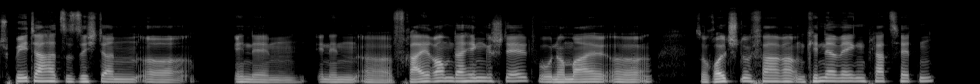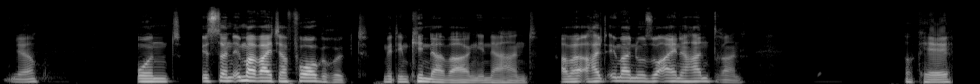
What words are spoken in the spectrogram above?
später hat sie sich dann äh, in den, in den äh, Freiraum dahingestellt, wo normal äh, so Rollstuhlfahrer und Kinderwägen Platz hätten ja. und ist dann immer weiter vorgerückt mit dem Kinderwagen in der Hand. Aber halt immer nur so eine Hand dran. Okay.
